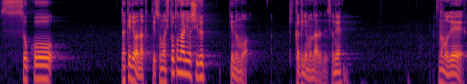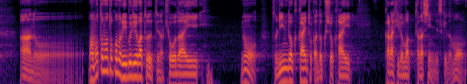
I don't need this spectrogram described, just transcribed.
そこだけではなくて、その人となりを知るっていうのもっかけにもなるんですよね。なので、あの、まあ、もともとこのビブリオバトルっていうのは兄弟のその臨読会とか読書会から広まったらしいんですけども、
